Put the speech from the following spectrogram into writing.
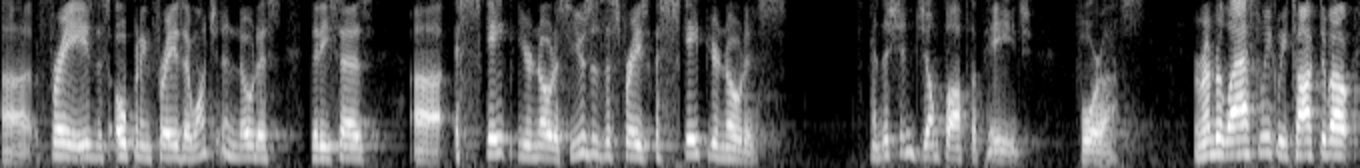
uh, phrase, this opening phrase, I want you to notice that he says, uh, escape your notice. He uses this phrase, escape your notice. And this should jump off the page for us. Remember last week we talked about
